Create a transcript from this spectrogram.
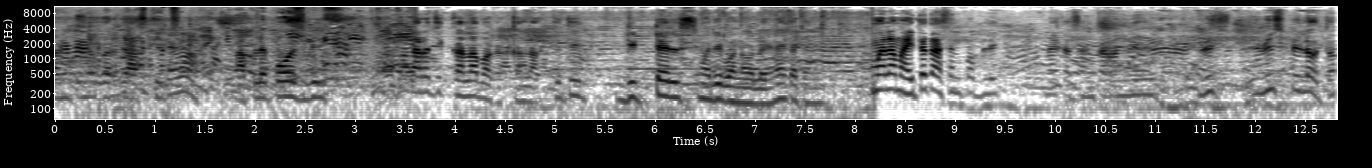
कंटिन्यू गर्दी असतील. आपले पोज बी प्रकाराची कला बघा कला. किती डिटेल्समध्ये बनवलंय नाही का त्यांनी? तुम्हाला माहीतच असेल पब्लिक नाही का? शंकरांनी विष विष पिलं होतं.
